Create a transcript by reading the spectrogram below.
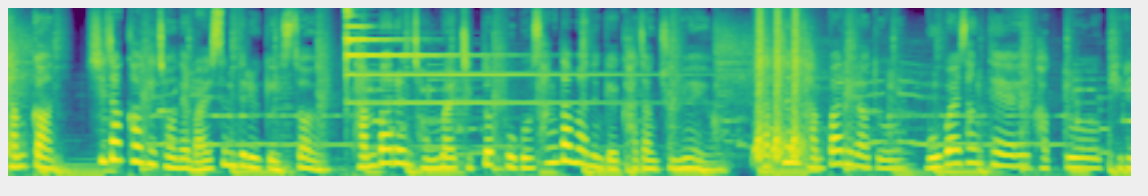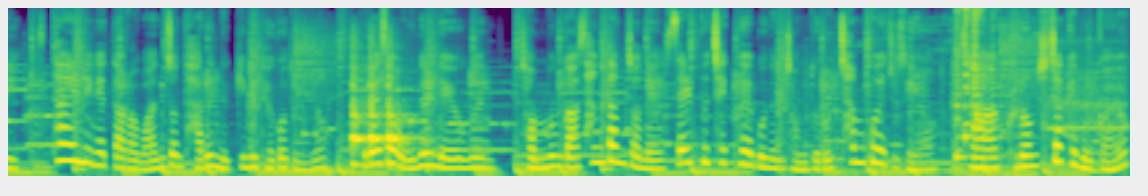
잠깐 시작하기 전에 말씀드릴 게 있어요. 단발은 정말 직접 보고 상담하는 게 가장 중요해요. 같은 단발이라도 모발 상태의 각도, 길이, 스타일링에 따라 완전 다른 느낌이 되거든요. 그래서 오늘 내용은 전문가 상담 전에 셀프 체크해보는 정도로 참고해주세요. 자, 그럼 시작해볼까요?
